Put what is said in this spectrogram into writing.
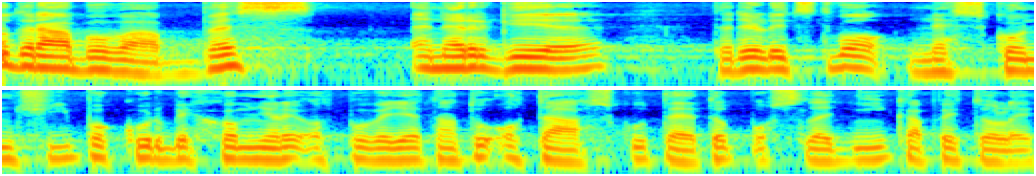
Dano Drábová, bez energie tedy lidstvo neskončí, pokud bychom měli odpovědět na tu otázku této poslední kapitoly.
